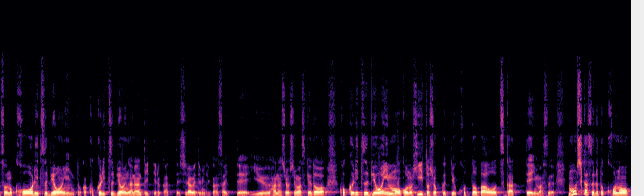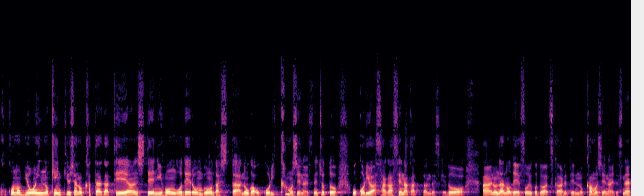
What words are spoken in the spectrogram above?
その公立病院とか国立病院が何て言ってるかって調べてみてくださいっていう話をしますけど、国立病院もこのヒートショックっていう言葉を使っています。もしかするとこの、ここの病院の研究者の方が提案して日本語で論文を出したのが起こりかもしれないですね。ちょっと起こりは探せなかったんですけど、あの、なのでそういうことは使われているのかもしれないですね。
